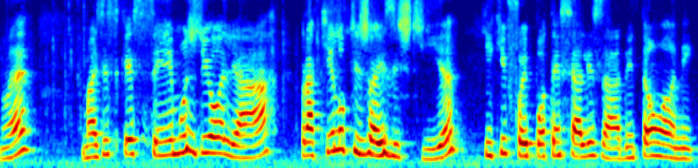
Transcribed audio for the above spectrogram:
não é? Mas esquecemos de olhar para aquilo que já existia e que foi potencializado. Então, Anne,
